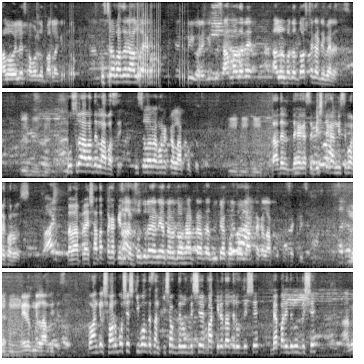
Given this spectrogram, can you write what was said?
ভালো হইলে সবার তো ভালো কিন্তু খুচরা বাজারে আলু এখন বিক্রি করে কিন্তু শাম বাজারে আলুর বাজার দশ টাকা ডিফারেন্স খুচরা আলাদের লাভ আছে খুচরা খুচরারা অনেকটা লাভ করতেছে। তাদের দেখা গেছে বিশ টাকার নিচে পড়ে খরচ। তারা প্রায় সাত আট টাকা কেজি চোদ্দ টাকা নিয়ে তারা দশ আট টাকা দুই টাকা খরচ হলে আট টাকা লাভ করতেছে এক এরকমের লাভ হইতেছে। তো আঙ্কেল সর্বশেষ কি বলতে চান কৃষকদের উদ্দেশ্যে বা ক্রেতাদের উদ্দেশ্যে ব্যাপারীদের উদ্দেশ্যে? আমি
